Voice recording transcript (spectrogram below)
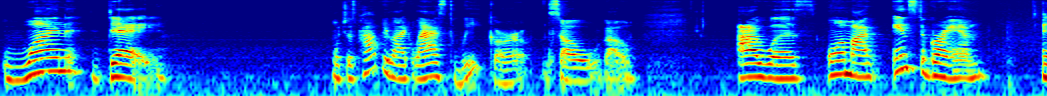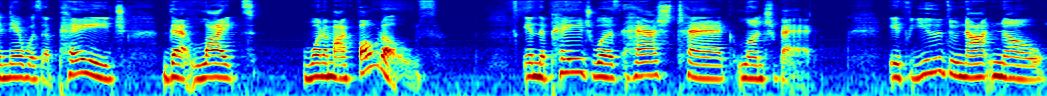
one day, which was probably like last week or so ago, I was on my Instagram and there was a page that liked one of my photos. And the page was hashtag lunch bag. If you do not know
